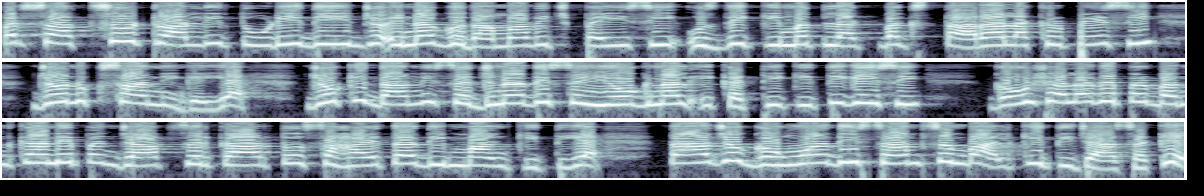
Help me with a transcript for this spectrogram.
ਪਰ 700 ਟਰਾਲੀ ਤੂੜੀ ਦੀ ਜੋ ਇਨ੍ਹਾਂ ਗੋਦਾਮਾਂ ਵਿੱਚ ਪਈ ਸੀ, ਉਸ ਦੀ ਕੀਮਤ ਲਗਭਗ 17 ਲੱਖ ਰੁਪਏ ਸੀ, ਜੋ ਨੁਕਸਾਨੀ ਗਈ ਹੈ, ਜੋ ਕਿ ਦਾਨੀ ਸੱਜਣਾ ਦੇ ਸਹਿਯੋਗ ਨਾਲ ਇਕੱਠੀ ਕੀਤੀ ਗਈ ਸੀ। ਗਊਸ਼ਾਲਾ ਦੇ ਪ੍ਰਬੰਧਕਾਂ ਨੇ ਪੰਜਾਬ ਸਰਕਾਰ ਤੋਂ ਸਹਾਇਤਾ ਦੀ ਮੰਗ ਕੀਤੀ ਹੈ ਤਾਂ ਜੋ ਗਊਆਂ ਦੀ ਸਾਂਭ ਸੰਭਾਲ ਕੀਤੀ ਜਾ ਸਕੇ।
